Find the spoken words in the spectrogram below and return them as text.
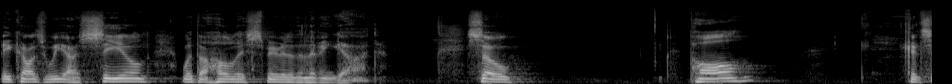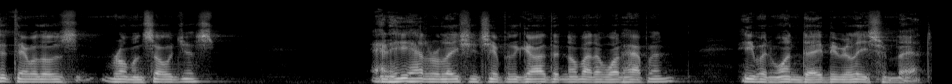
because we are sealed with the Holy Spirit of the living God. So, Paul could sit there with those Roman soldiers, and he had a relationship with God that no matter what happened, he would one day be released from that.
